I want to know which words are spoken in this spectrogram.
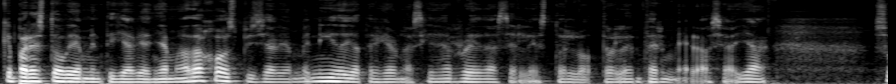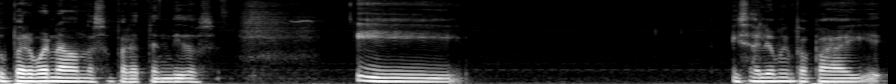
Que para esto obviamente ya habían llamado a hospice, ya habían venido, ya trajeron la silla de ruedas, el esto, el otro, la enfermera. O sea, ya súper buena onda, súper atendidos. Y... Y salió mi papá y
